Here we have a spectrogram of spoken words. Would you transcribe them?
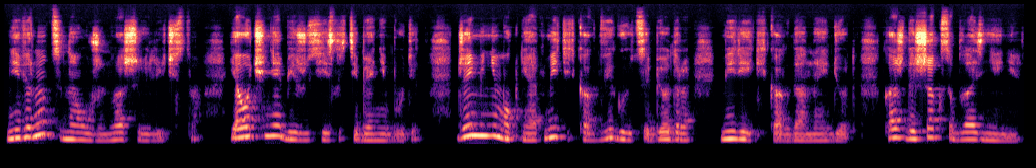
«Мне вернуться на ужин, Ваше Величество? Я очень обижусь, если тебя не будет». Джейми не мог не отметить, как двигаются бедра Мирики, когда она идет. Каждый шаг соблазнения.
